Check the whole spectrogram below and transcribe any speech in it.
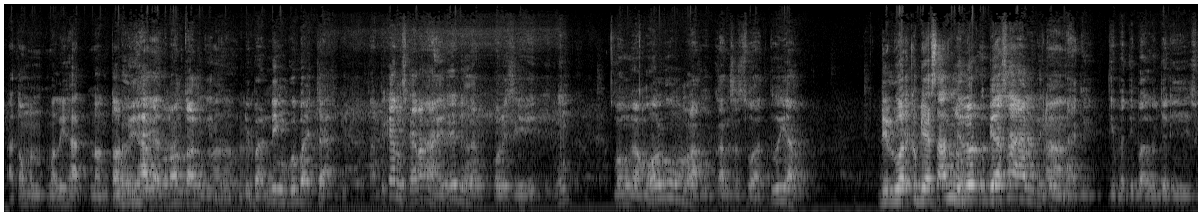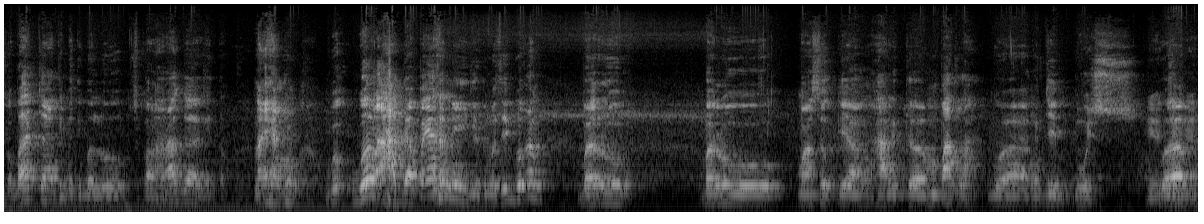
atau men- melihat nonton melihat gitu ya. atau nonton gitu Ah. dibanding gue baca gitu. Tapi kan sekarang akhirnya dengan kondisi ini mau nggak mau lu melakukan sesuatu yang di luar kebiasaan di lu luar kebiasaan gitu. Ah. Nah, tiba-tiba lu jadi suka baca, tiba-tiba lu suka olahraga gitu. Nah yang gue gue agak PR nih gitu. Maksudnya gue kan baru baru masuk yang hari keempat lah gue nge-gym. Wis, iya, gua gym ya.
